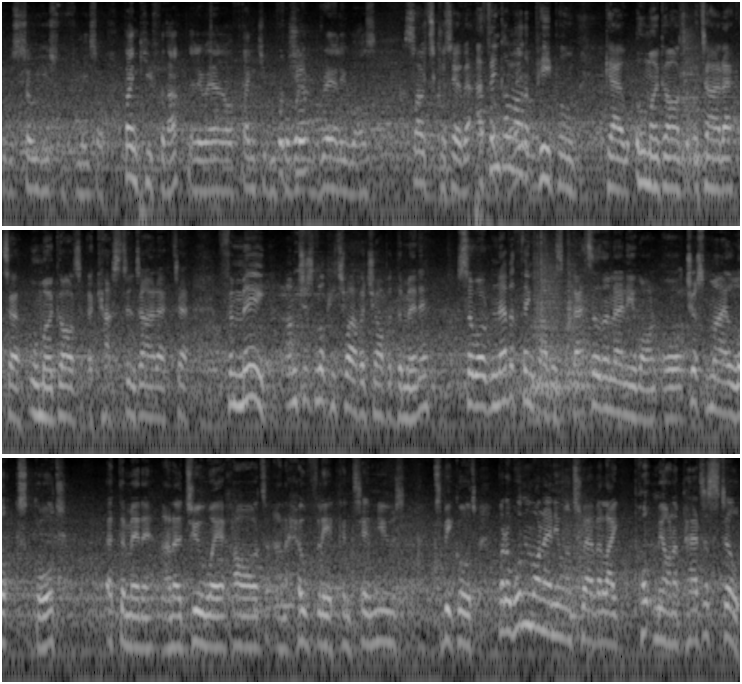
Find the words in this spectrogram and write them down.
it was so useful for me. So thank you for that. Anyway, I'll thank you before, but, it really was. Sorry to cut over. I think a lot of people go, oh my God, a director, oh my God, a casting director. For me, I'm just lucky to have a job at the minute. So I'd never think I was better than anyone or just my looks good at the minute and I do work hard and hopefully it continues to be good. But I wouldn't want anyone to ever like put me on a pedestal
